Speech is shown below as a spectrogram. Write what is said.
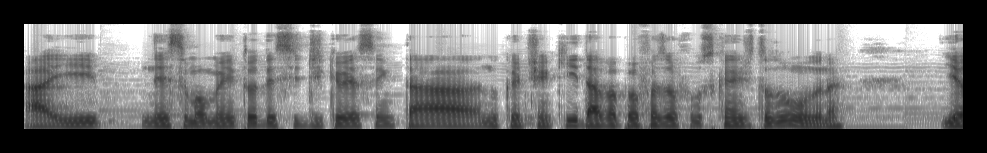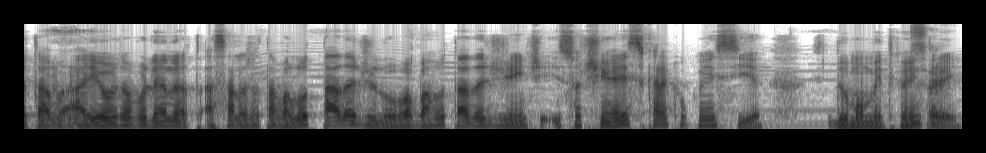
Aí, nesse momento, eu decidi que eu ia sentar no cantinho aqui e dava pra eu fazer o full scan de todo mundo, né? E eu tava. Uhum. Aí eu tava olhando, a sala já tava lotada de novo, abarrotada de gente, e só tinha esse cara que eu conhecia, do momento que eu entrei.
